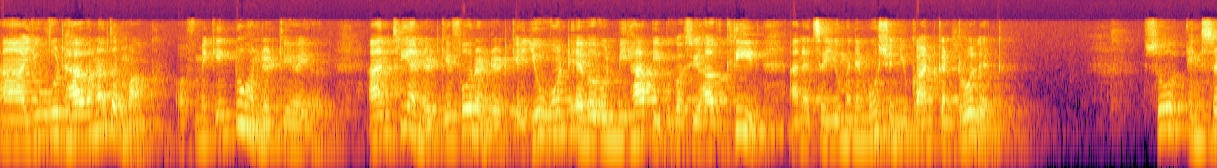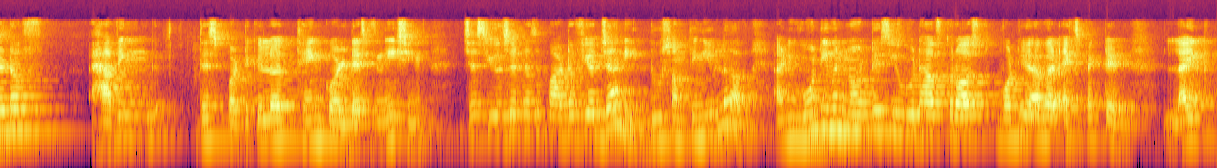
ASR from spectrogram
uh, you would have another mark of making 200k a year and 300k 400k you won't ever would be happy because you have greed and it's a human emotion you can't control it. So instead of having this particular thing called destination just use it as a part of your journey. Do something you love. And you won't even notice you would have crossed what you ever expected. Like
